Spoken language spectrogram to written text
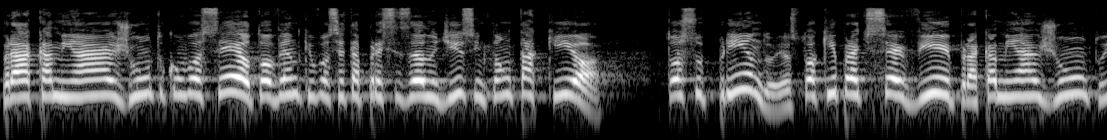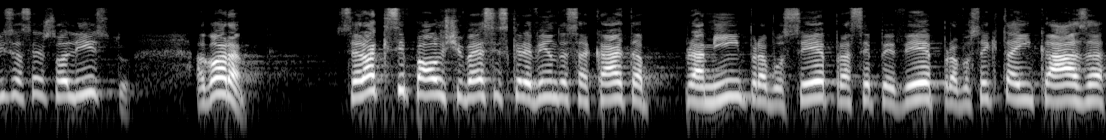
para caminhar junto com você. Eu estou vendo que você está precisando disso, então está aqui, ó. Estou suprindo. Eu estou aqui para te servir, para caminhar junto. Isso é ser solícito. Agora, será que se Paulo estivesse escrevendo essa carta para mim, para você, para a CPV, para você que está aí em casa,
